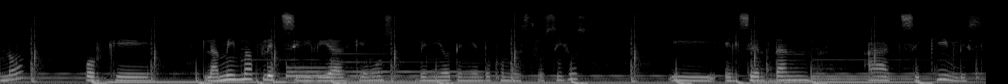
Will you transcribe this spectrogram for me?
No porque la misma flexibilidad que hemos venido teniendo con nuestros hijos y el ser tan asequibles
